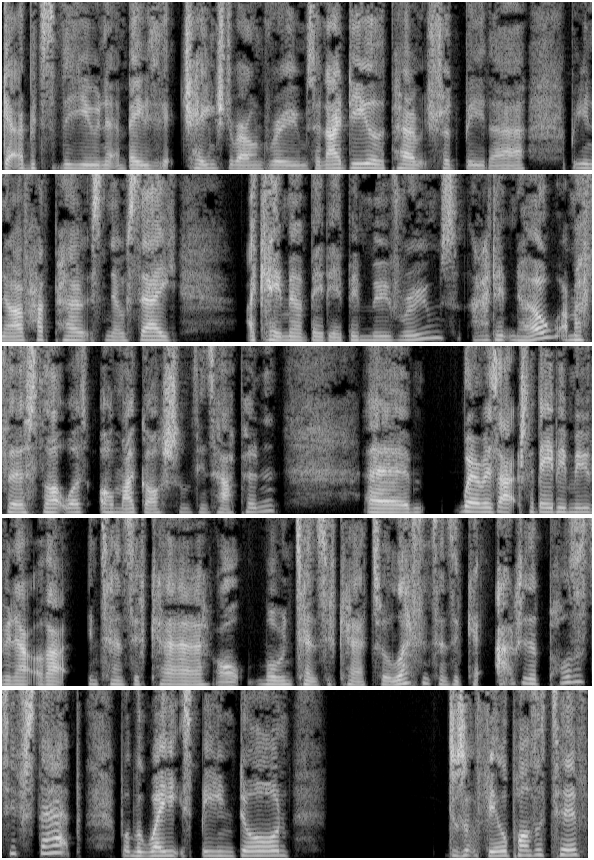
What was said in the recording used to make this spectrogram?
get a bit of the unit and babies get changed around rooms, and ideally the parents should be there. But you know, I've had parents, you know, say, "I came in, baby had been moved rooms, and I didn't know." And my first thought was, "Oh my gosh, something's happened." Um, Whereas actually baby moving out of that intensive care or more intensive care to a less intensive care actually is a positive step, but the way it's being done doesn't feel positive.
